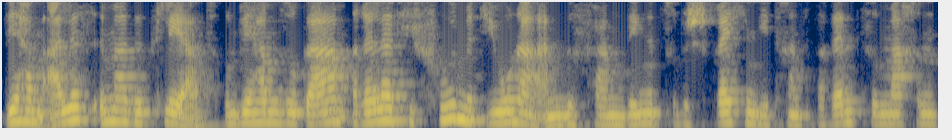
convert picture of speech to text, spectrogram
wir haben alles immer geklärt und wir haben sogar relativ früh mit Jona angefangen, Dinge zu besprechen, die transparent zu machen.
